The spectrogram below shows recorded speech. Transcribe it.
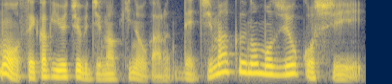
もうせっかく YouTube 字幕機能があるんで、字幕の文字起こし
